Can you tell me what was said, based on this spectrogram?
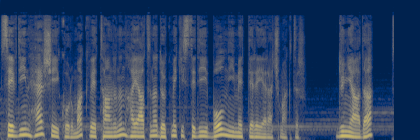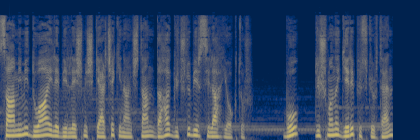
sevdiğin her şeyi korumak ve Tanrı'nın hayatına dökmek istediği bol nimetlere yer açmaktır. Dünyada, samimi dua ile birleşmiş gerçek inançtan daha güçlü bir silah yoktur. Bu, düşmanı geri püskürten,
